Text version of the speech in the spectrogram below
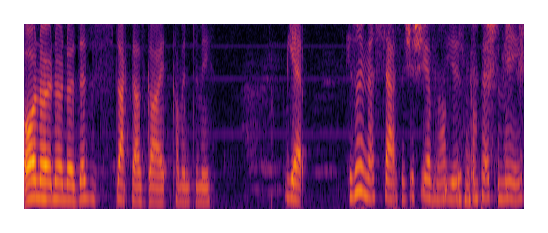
Oh, no, no, no. There's a stacked ass guy coming to me. Yep. He's not even that stacked. It's just you have Yes, nothing. he is, compared to me.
